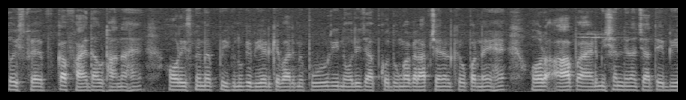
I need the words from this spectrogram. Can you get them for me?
तो इस का फ़ायदा उठाना है और इसमें मैं इग्नू के बी के बारे में पूरी नॉलेज आपको दूँगा। अगर आप चैनल के ऊपर नए हैं और आप एडमिशन लेना चाहते हैं बी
